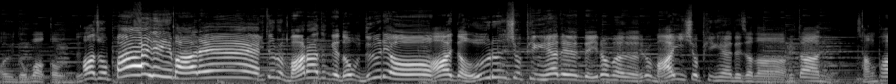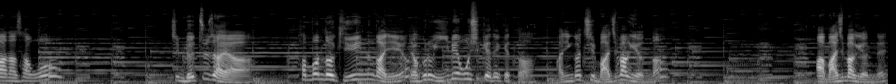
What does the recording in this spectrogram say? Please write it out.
아 이 너무 아까운데. 아좀 빨리 말해. 이들은 말하는 게 너무 느려. 아 나 어른 쇼핑 해야 되는데 이러면은 이런 마이 쇼핑 해야 되잖아. 일단 장파 하나 사고. 지금 몇 주자야? 한 번 더 기회 있는 거 아니에요? 야 그럼 250개 됐겠다. 아닌가? 지금 마지막이었나? 아 마지막이었네.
